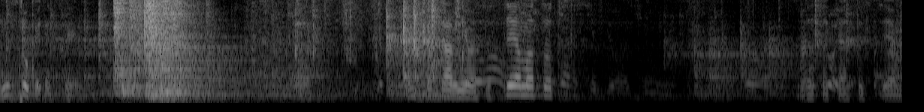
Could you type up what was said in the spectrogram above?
Не стукай так сильно. Така система тут. Ось така система.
